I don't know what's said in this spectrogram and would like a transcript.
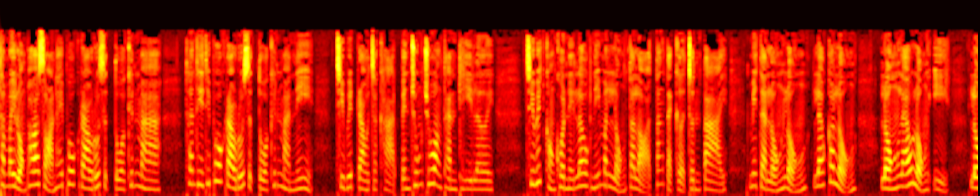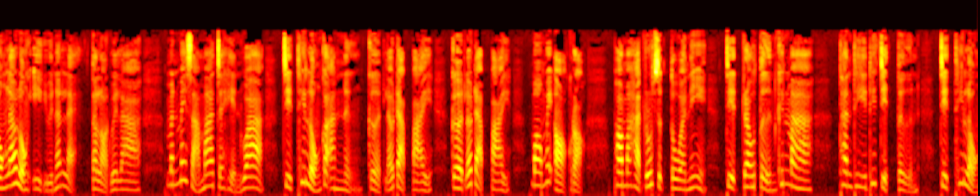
ทำไมหลวงพ่อสอนให้พวกเรารู้สึกตัวขึ้นมา ทันทีที่พวกเรารู้สึกตัวขึ้นมานี่ ชีวิตเราจะขาดเป็นช่วงๆทันทีเลย ชีวิตของคนในโลกนี้มันหลงตลอดตั้งแต่เกิดจนตาย มีแต่หลงหลงแล้วก็หลง หลงแล้วหลงอีก หลงแล้วหลงอีกอยู่นั่นแหละ ตลอดเวลา มันไม่สามารถจะเห็นว่าจิตที่หลงก็อันหนึ่ง เกิดแล้วดับไป เกิดแล้วดับไป มองไม่ออกหรอก พอมาหัดรู้สึกตัวนี่ จิตเราตื่นขึ้นมา ทันทีที่จิตตื่น จิตที่หลง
